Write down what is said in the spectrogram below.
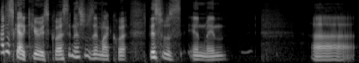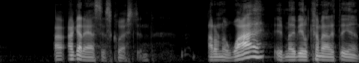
I just got a curious question. This was in my que- this was in me. Uh, I, I got to ask this question. I don't know why. It maybe it'll come out at the end.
